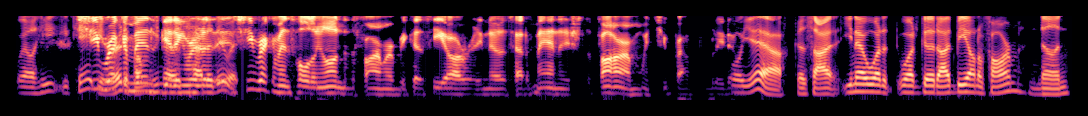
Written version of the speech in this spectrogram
Well, he you can't. She get rid recommends He getting rid of to do it. it. She recommends holding on to the farmer because he already knows how to manage the farm, which you probably don't. Well, yeah, because I, you know what, what good I'd be on a farm? None.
